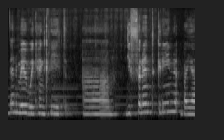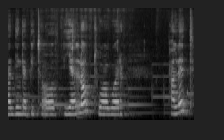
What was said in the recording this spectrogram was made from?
Then maybe we can create a different green by adding a bit of yellow to our palette.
